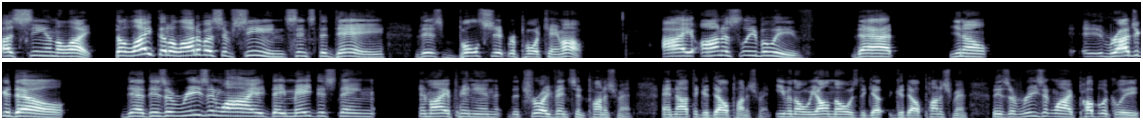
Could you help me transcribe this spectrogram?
are seeing the light. The light that a lot of us have seen since the day this bullshit report came out. I honestly believe that, you know, eh, Roger Goodell, yeah, there's a reason why they made this thing in my opinion, the Troy Vincent punishment and not the Goodell punishment. Even though we all know it was the Goodell punishment, there's a reason why publicly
